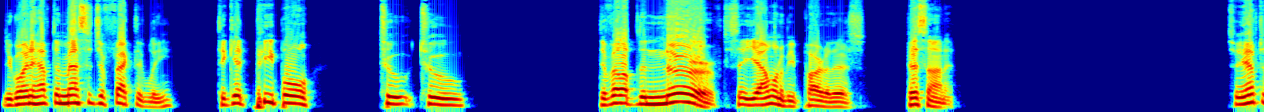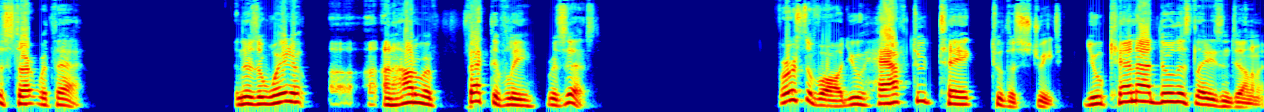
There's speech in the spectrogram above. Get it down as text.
You're going to have to message effectively to get people to to develop the nerve to say, "Yeah, I want to be part of this." Piss on it. So you have to start with that. And there's a way to uh, on how to effectively resist. First of all, you have to take to the streets. You cannot do this, ladies and gentlemen,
